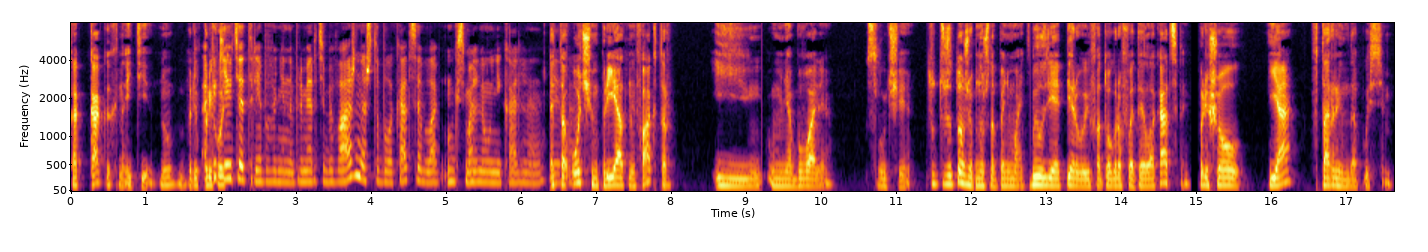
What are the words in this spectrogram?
Как, как их найти? Ну, при, а приход... какие у тебя требования? Например, тебе важно, чтобы локация была максимально уникальная? Это, это очень приятный фактор, и у меня бывали случаи. Тут уже тоже нужно понимать, был ли я первый фотограф в этой локации. Пришел я, вторым, допустим.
